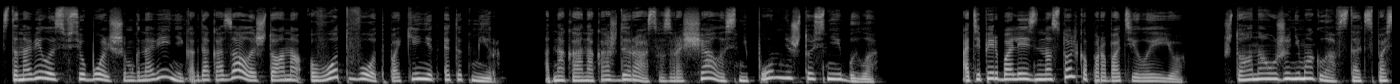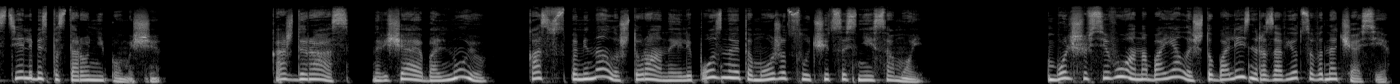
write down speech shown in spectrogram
Становилось все больше мгновений, когда казалось, что она вот-вот покинет этот мир. Однако она каждый раз возвращалась, не помня, что с ней было. А теперь болезнь настолько поработила ее, что она уже не могла встать с постели без посторонней помощи. Каждый раз, навещая больную, Кас вспоминала, что рано или поздно это может случиться с ней самой. Больше всего она боялась, что болезнь разовьется в одночасье.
